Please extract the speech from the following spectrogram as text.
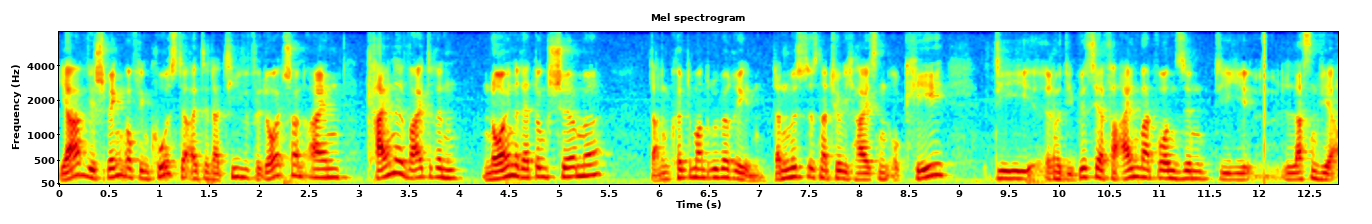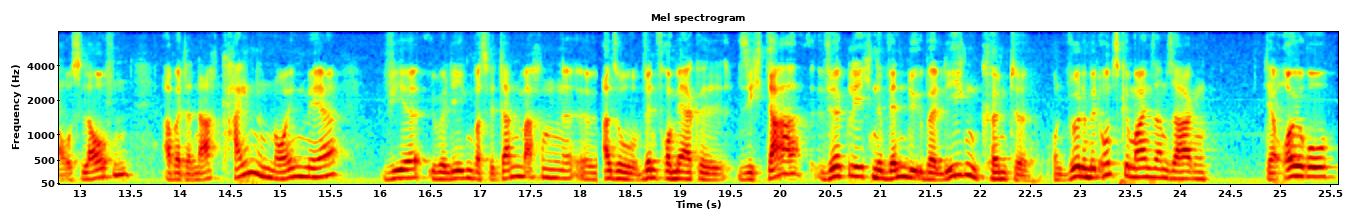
ja, wir schwenken auf den Kurs der Alternative für Deutschland ein, keine weiteren neuen Rettungsschirme, dann könnte man drüber reden. Dann müsste es natürlich heißen, okay, die, die bisher vereinbart worden sind, die lassen wir auslaufen, aber danach keine neuen mehr, wir überlegen, was wir dann machen. Äh, also wenn Frau Merkel sich da wirklich eine Wende überlegen könnte und würde mit uns gemeinsam sagen, der Euro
